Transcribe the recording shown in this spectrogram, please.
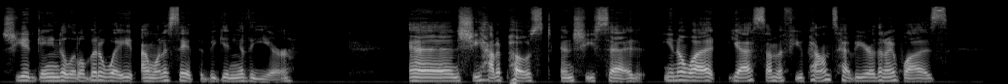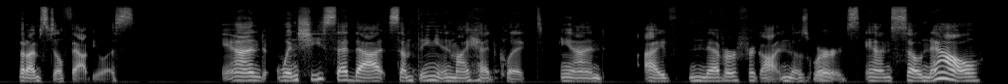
she had gained a little bit of weight, I want to say at the beginning of the year. And she had a post and she said, You know what? Yes, I'm a few pounds heavier than I was, but I'm still fabulous. And when she said that, something in my head clicked, and I've never forgotten those words. And so now,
